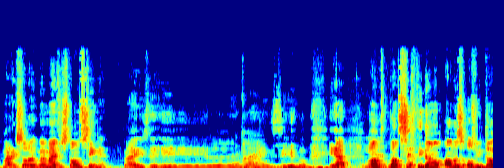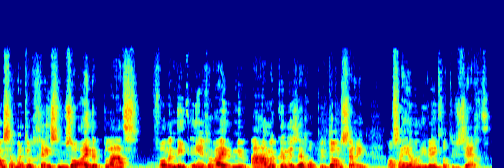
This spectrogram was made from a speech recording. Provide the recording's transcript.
Maar ik zal ook met mijn verstand zingen. Prijs de Heer, mijn ziel. Ja? Want wat zegt hij dan? Want anders, als u dankzegt met uw geest, hoe zal hij de plaats van een niet-ingewijde nu amen kunnen zeggen op uw dankzegging? Als hij helemaal niet weet wat u zegt.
